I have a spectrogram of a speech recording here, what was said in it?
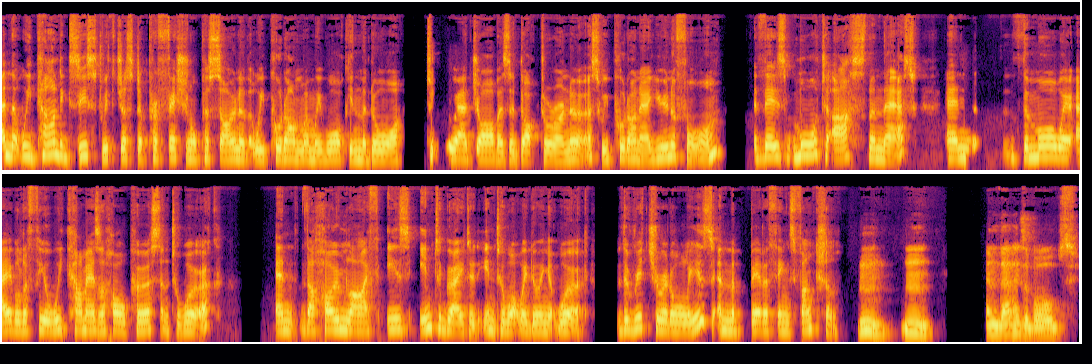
and that we can't exist with just a professional persona that we put on when we walk in the door to do our job as a doctor or a nurse. We put on our uniform. There's more to us than that. And the more we're able to feel we come as a whole person to work and the home life is integrated into what we're doing at work, the richer it all is and the better things function. Mm, mm. And that has evolved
